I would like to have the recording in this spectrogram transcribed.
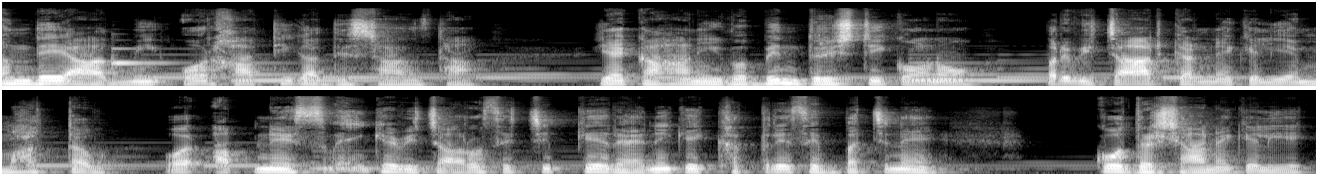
अंधे आदमी और हाथी का दृष्टांत था। यह कहानी विभिन्न दृष्टिकोणों पर विचार करने के लिए महत्व और अपने स्वयं के विचारों से चिपके रहने के खतरे से बचने को दर्शाने के लिए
